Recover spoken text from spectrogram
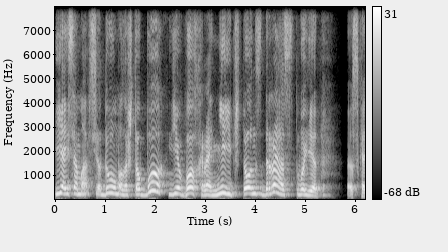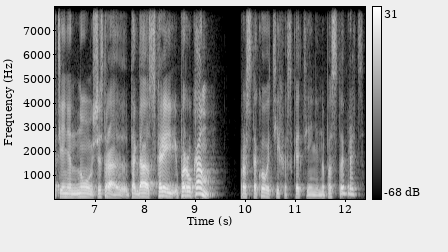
Я и сама все думала, что Бог его хранит, что он здравствует. Скотенин, ну, сестра, тогда скорей по рукам. Простакова тихо Скотенин. Ну, постой, братец.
